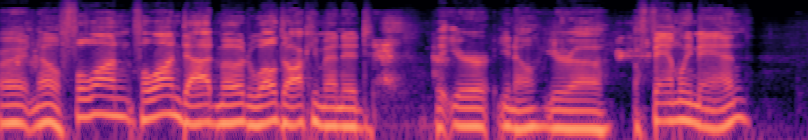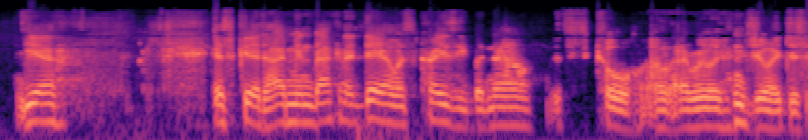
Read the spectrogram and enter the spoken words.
Right. No, full on, full on dad mode. Well documented that you're, you know, you're a, a family man. Yeah, it's good. I mean, back in the day, I was crazy, but now it's cool. I, I really enjoy just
